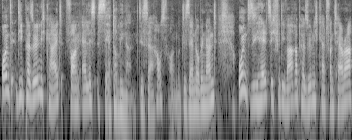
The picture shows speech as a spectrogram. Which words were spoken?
Und die Persönlichkeit von Alice ist sehr dominant. Die ist ja Hausfrauen und die ist sehr dominant. Und sie hält sich für die wahre Persönlichkeit von Tara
